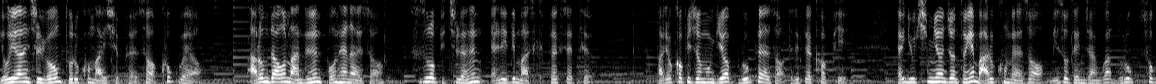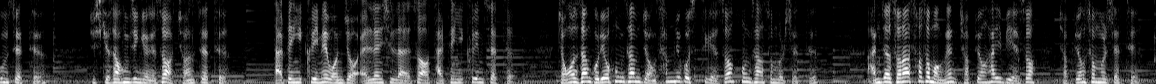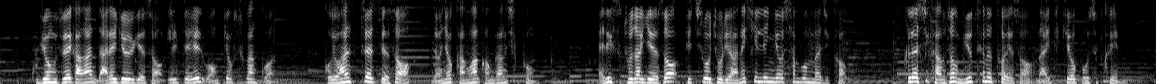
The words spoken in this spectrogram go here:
요리하는 즐거움 도르코 마이셰프에서 cookware 아름다움을 만드는 본헤나에서 스스로 빛을 내는 LED 마스크팩 세트 발효커피 전문기업 루페에서 drip bag 커피 160년 전통의 마르코메에서 미소 된장과 누룩 소금 세트 주식회사 홍진경에서 전 세트 달팽이 크림의 원조 엘렌실라에서 달팽이 크림 세트 정원삼 고려 홍삼정 365 스틱에서 홍삼 선물 세트 앉아서나 서서 먹는 젖병 하이비에서 젖병 선물 세트 국영수에 강한 나래 교육에서 1대1 원격 수강권, 고요한 스트레스에서 면역 강화 건강식품, 에릭스 도자기에서 빛으로 조리하는 힐링요 3분 매직컵, 클래식 감성 뮤트너토에서 night care 보습크림,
